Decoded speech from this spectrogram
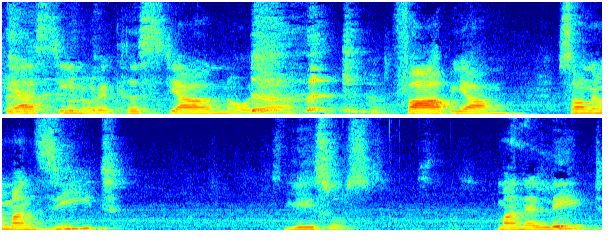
Kerstin oder Christian oder Fabian, sondern man sieht Jesus. Man erlebt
